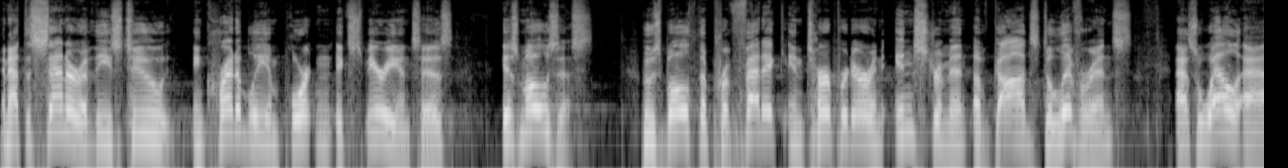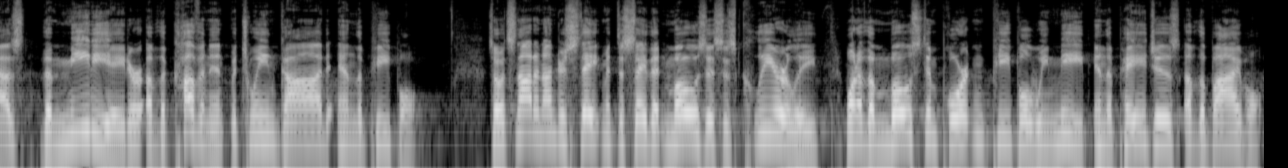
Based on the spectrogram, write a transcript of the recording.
And at the center of these two incredibly important experiences is Moses who's both the prophetic interpreter and instrument of God's deliverance, as well as the mediator of the covenant between God and the people. So it's not an understatement to say that Moses is clearly one of the most important people we meet in the pages of the Bible.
